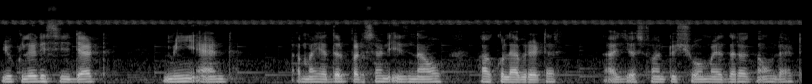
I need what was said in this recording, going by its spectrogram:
you clearly see that me and my other person is now a collaborator. I just want to show my other account that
